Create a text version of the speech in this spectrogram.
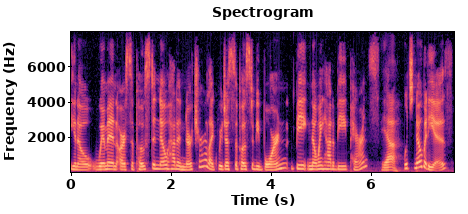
you know, women are supposed to know how to nurture, like we're just supposed to be born be knowing how to be parents. Yeah. Which nobody is.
